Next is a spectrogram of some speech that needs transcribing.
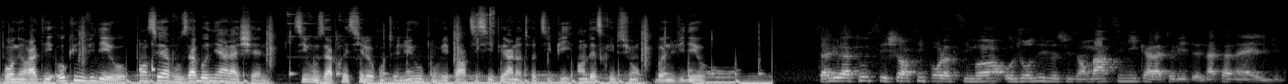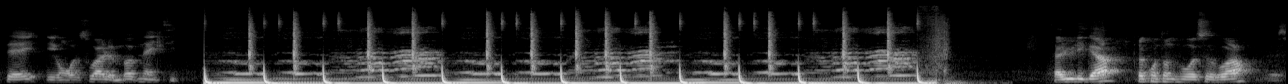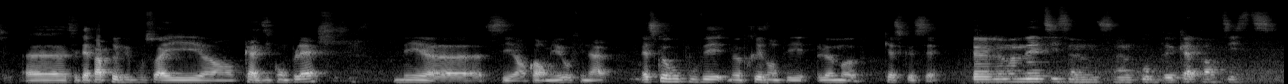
Pour ne rater aucune vidéo, pensez à vous abonner à la chaîne. Si vous appréciez le contenu, vous pouvez participer à notre Tipeee en description. Bonne vidéo. Salut à tous, c'est Shorty pour l'Oxymore. Aujourd'hui, je suis en Martinique à l'atelier de Nathanaël Ducteil et on reçoit le Mob 90. Salut les gars, très content de vous recevoir. Euh, C'était pas prévu que vous soyez en quasi complet, mais euh, c'est encore mieux au final. Est-ce que vous pouvez me présenter le Mob? Qu'est-ce que c'est? Euh, Le c'est un, c'est un groupe de quatre artistes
